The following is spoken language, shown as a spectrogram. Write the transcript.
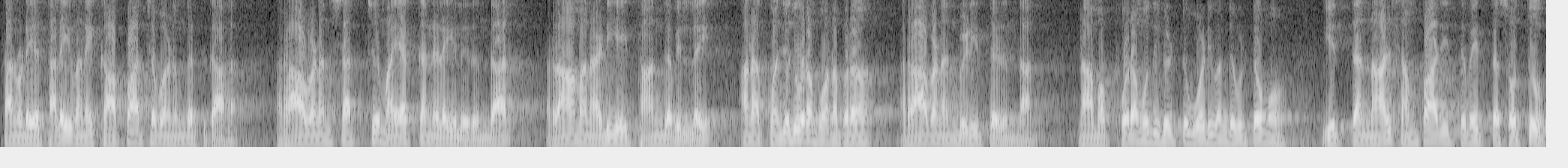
தன்னுடைய தலைவனை காப்பாற்ற வேணுங்கிறதுக்காக. ராவணன் சற்று மயக்க நிலையில் இருந்தார். ராமன் அடியை தாங்கவில்லை. ஆனா கொஞ்ச தூரம் போனப்புறம் ராவணன் விழித்தெழுந்தான். நாம புறமுதுகிட்டு ஓடி வந்து விட்டோமோ? இத்தனை நாள் சம்பாதித்து வைத்த சொத்து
